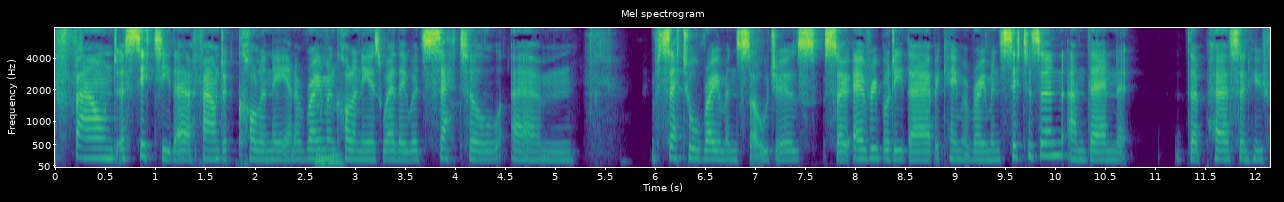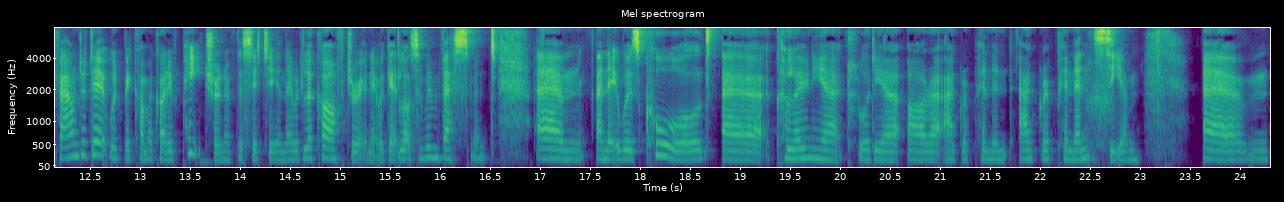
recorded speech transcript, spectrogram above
found a city there, found a colony, and a Roman mm-hmm. colony is where they would settle um, settle Roman soldiers. So everybody there became a Roman citizen, and then the person who founded it would become a kind of patron of the city and they would look after it and it would get lots of investment. Um, and it was called uh, Colonia Claudia Ara Agrippin- Agrippinensium, um,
